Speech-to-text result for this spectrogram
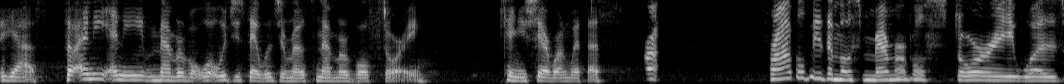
Yes. So any any memorable what would you say was your most memorable story? Can you share one with us? Probably the most memorable story was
